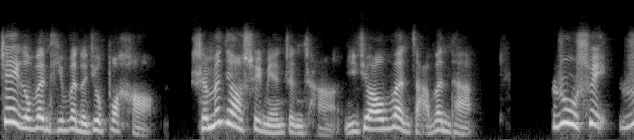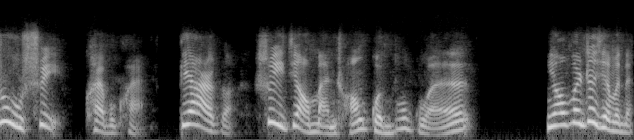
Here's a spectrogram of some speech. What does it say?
这个问题问的就不好。什么叫睡眠正常？你就要问咋问他？入睡入睡快不快？第二个，睡觉满床滚不滚？你要问这些问题，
